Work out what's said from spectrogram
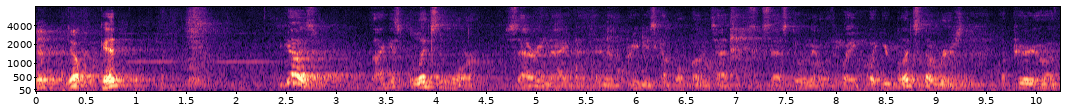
Yep. Good? You guys, I guess, blitzed more Saturday night, and in the previous couple of opponents had some success doing that with Wake. But your blitz numbers appear to have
